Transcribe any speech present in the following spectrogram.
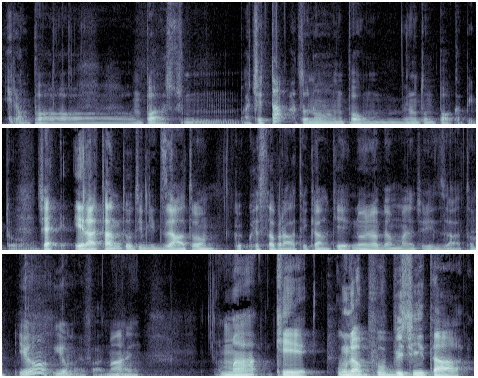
era un po', un po' su- accettato, no? un po' un- venuto un po', capito? Cioè, era tanto utilizzato que- questa pratica che noi non abbiamo mai utilizzato, Io, io mai fatto. mai, ma che una pubblicità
